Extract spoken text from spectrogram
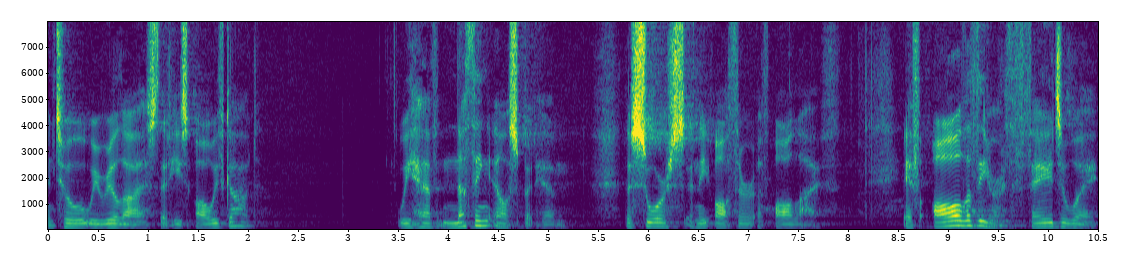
until we realize that he's all we've got. We have nothing else but him, the source and the author of all life. If all of the earth fades away,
